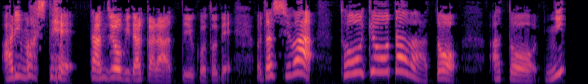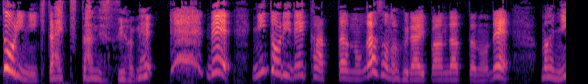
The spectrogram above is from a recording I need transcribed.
ありまして、誕生日だからっていうことで、私は東京タワーと、あと、ニトリに行きたいって言ったんですよね。で、ニトリで買ったのがそのフライパンだったので、まあ2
